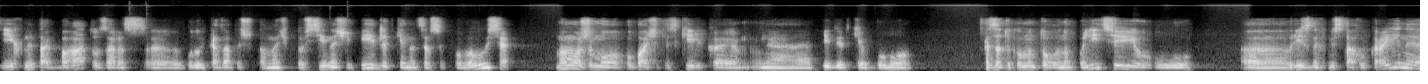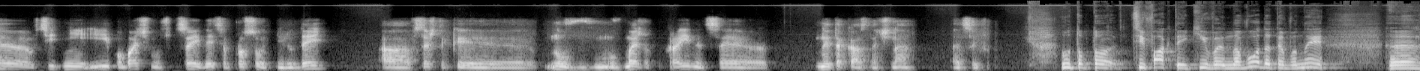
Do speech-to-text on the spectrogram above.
їх не так багато зараз. Будуть казати, що там, начебто, всі наші підлітки на це все повелося. Ми можемо побачити, скільки підлітків було задокументовано поліцією у в різних містах України в ці дні, і побачимо, що це йдеться про сотні людей. А все ж таки, ну в, в межах України це не така значна е, цифра. Ну тобто, ці факти, які ви наводите, вони. е,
